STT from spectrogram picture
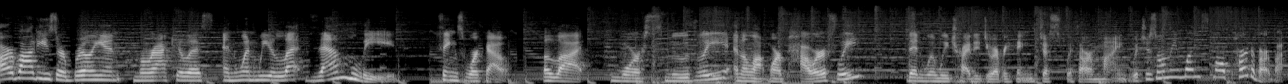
Our bodies are brilliant, miraculous, and when we let them lead, things work out a lot more smoothly and a lot more powerfully than when we try to do everything just with our mind, which is only one small part of our body.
